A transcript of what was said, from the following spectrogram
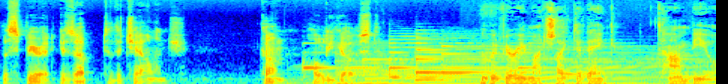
the Spirit is up to the challenge. Come, Holy Ghost. We would very much like to thank Tom Beal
